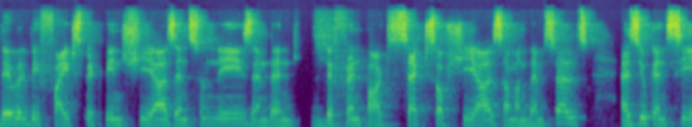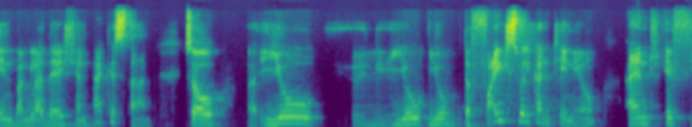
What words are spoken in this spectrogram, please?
there will be fights between Shias and Sunnis, and then different parts, sects of Shias among themselves as you can see in Bangladesh and Pakistan. So uh, you, you, you, the fights will continue. And if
